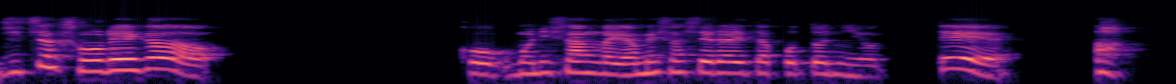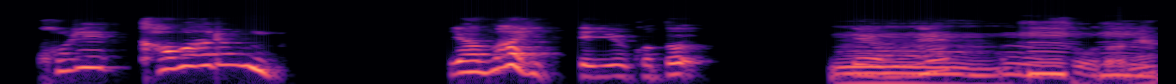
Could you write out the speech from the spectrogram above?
実はそれが、こう、森さんが辞めさせられたことによって、あ、これ変わるん、やばいっていうこと。だよね。うん。うんそうだね。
